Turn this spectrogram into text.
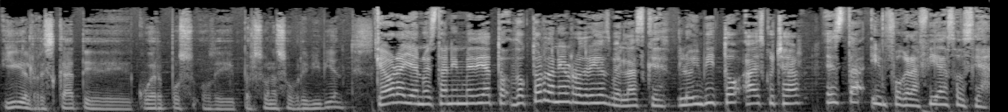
y el rescate de cuerpos o de personas sobrevivientes. Que ahora ya no es tan inmediato. Doctor Daniel Rodríguez Velázquez, lo invito a escuchar esta infografía social.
